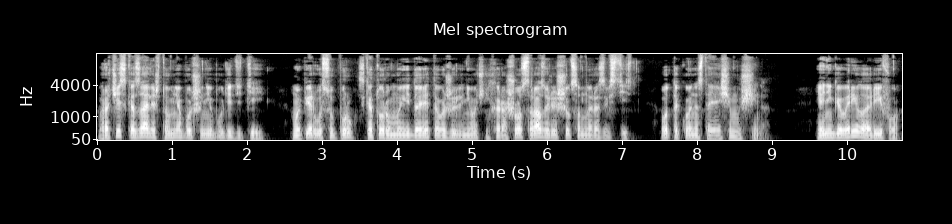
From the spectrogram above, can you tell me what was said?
Врачи сказали, что у меня больше не будет детей. Мой первый супруг, с которым мы и до этого жили не очень хорошо, сразу решил со мной развестись. Вот такой настоящий мужчина. Я не говорила Рифу,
